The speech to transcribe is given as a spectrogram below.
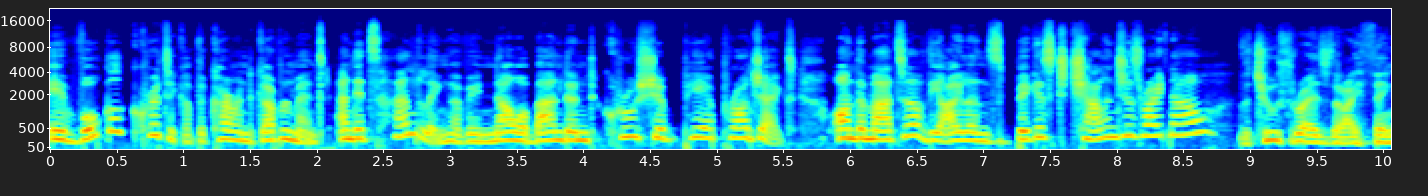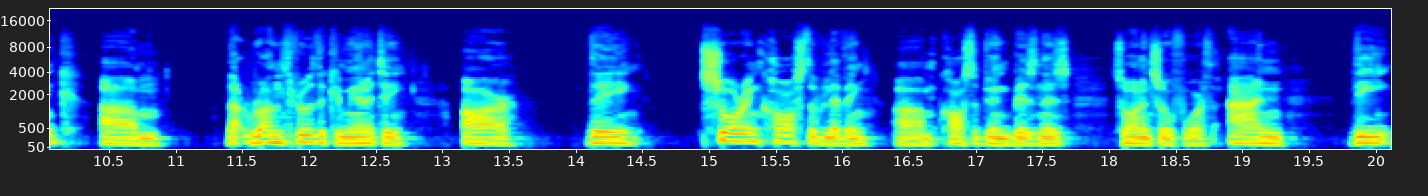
a vocal critic of the current government and its handling of a now abandoned cruise ship pier project. On the matter of the island's biggest challenges right now? The two threads that I think um, that run through the community are the soaring cost of living, um, cost of doing business, so on and so forth, and the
